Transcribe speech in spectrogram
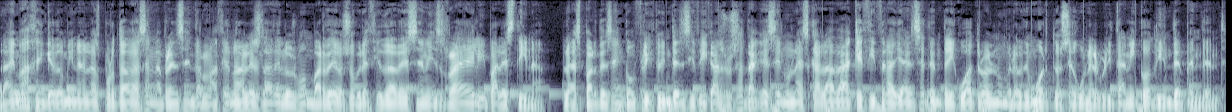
La imagen que domina en las portadas en la prensa internacional es la de los bombardeos sobre ciudades en Israel y Palestina. Las partes en conflicto intensifican sus ataques en una escalada que cifra ya en 74 el número de muertos, según el británico The Independent.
